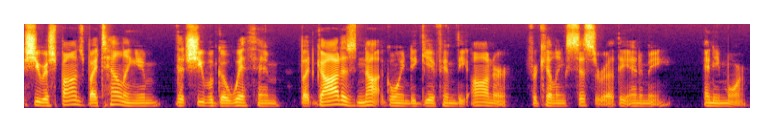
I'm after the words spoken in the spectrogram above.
She responds by telling him that she will go with him, but God is not going to give him the honor for killing Sisera, the enemy, anymore.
